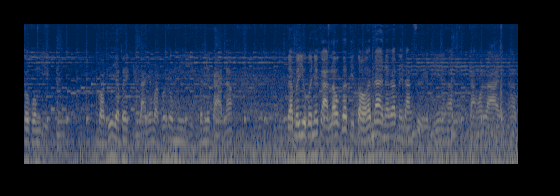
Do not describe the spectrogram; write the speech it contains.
ก็คงอีก ก่อนที่จะไปต่างจังหวัดก็คงมีอีกบรรยากาศนะแต่ไปอยู่บรรยากาศเราก็ติดต่อกันได้นะครับ ในทางสื่ออย่างนี้นะครับ ทางออนไลน์นะครับ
